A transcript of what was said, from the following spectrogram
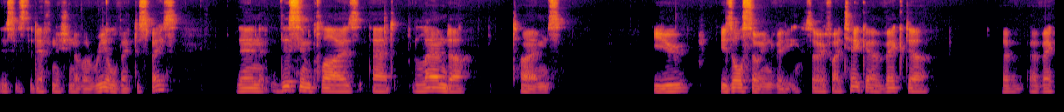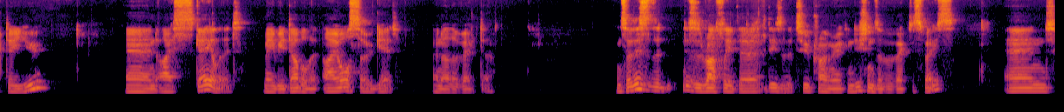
this is the definition of a real vector space, then this implies that lambda times u is also in V. So if I take a vector, a, a vector u, and I scale it, maybe double it, I also get another vector. And so this is the this is roughly the these are the two primary conditions of a vector space. And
